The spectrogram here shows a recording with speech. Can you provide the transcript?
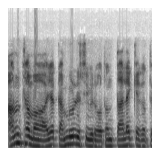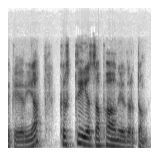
അന്ധമായ കമ്മ്യൂണിസ്റ്റ് വിരോധം തലയ്ക്കകത്ത് കയറിയ ക്രിസ്തീയ സഭാ നേതൃത്വം.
